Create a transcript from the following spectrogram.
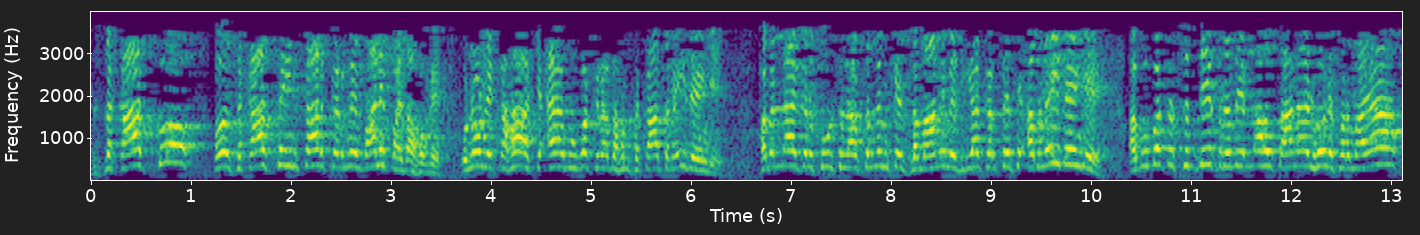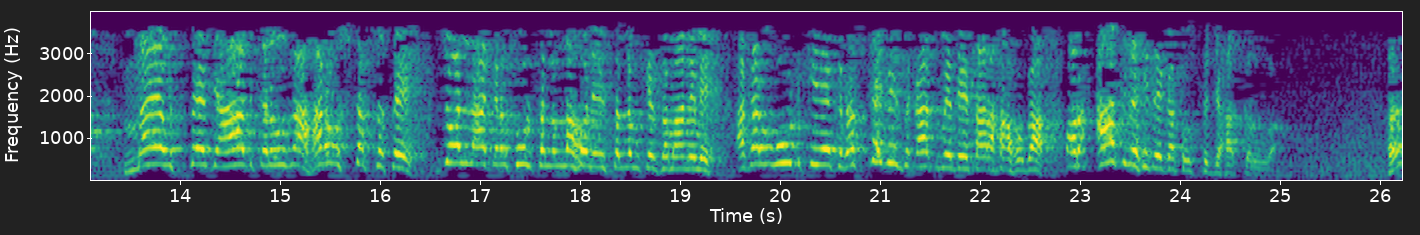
زکات کو زکات سے انکار کرنے والے پیدا ہو گئے۔ انہوں نے کہا کہ اے ابو بکر، اب ہم زکات نہیں دیں گے۔ ہم اللہ کے رسول صلی اللہ علیہ وسلم کے زمانے میں دیا کرتے تھے، اب نہیں دیں گے۔ ابو بکر صدیق رضی اللہ تعالیٰ عنہ نے فرمایا میں اس سے جہاد کروں گا ہر اس شخص سے جو اللہ کے رسول صلی اللہ علیہ وسلم کے زمانے میں اگر اونٹ کی ایک رستے بھی زکات میں دیتا رہا ہوگا اور آج نہیں دے گا تو اس سے جہاد کروں گا ہاں؟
